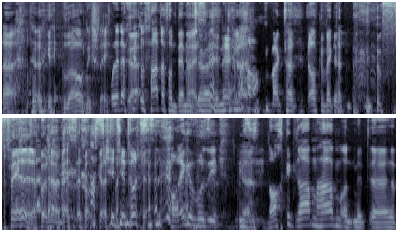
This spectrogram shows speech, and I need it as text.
Ah, okay, das ist auch nicht schlecht. Oder der Ja. vierte Vater von Bam Nice. Den er immer aufgeweckt hat, aufgeweckt hat. Phil, oder was? Es geht hier noch diese Folge, wo sie dieses Loch gegraben haben und mit äh,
